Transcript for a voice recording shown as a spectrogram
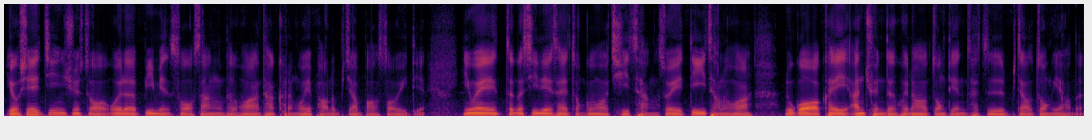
有些精英选手为了避免受伤的话，他可能会跑得比较保守一点。因为这个系列赛总共有七场，所以第一场的话，如果可以安全的回到终点才是比较重要的。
